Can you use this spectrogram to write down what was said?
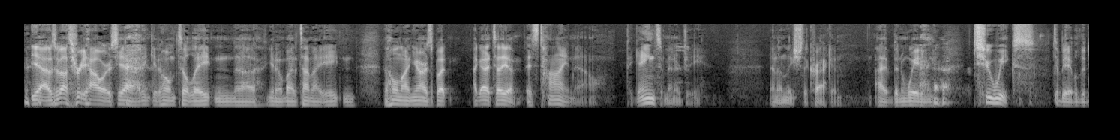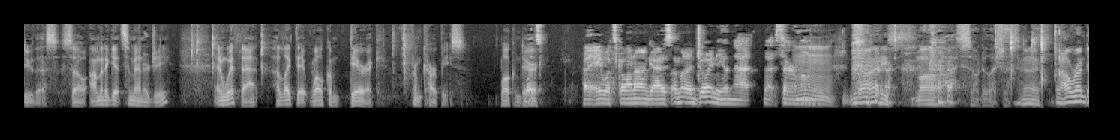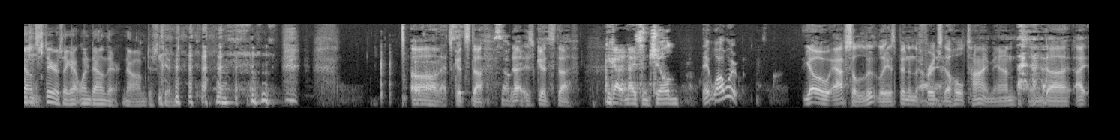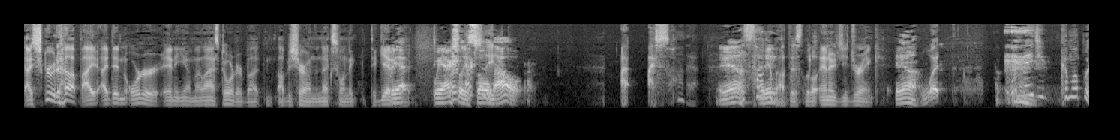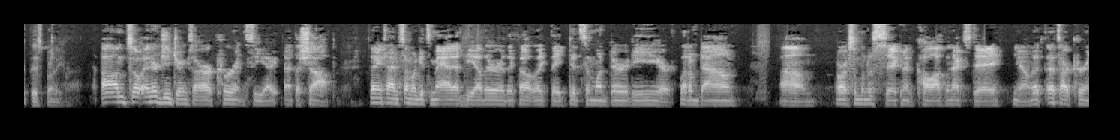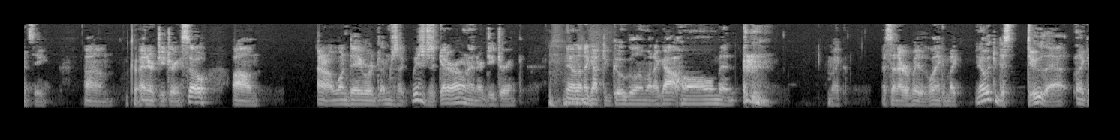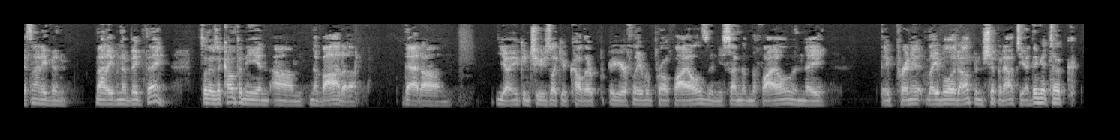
Yeah, it was about three hours. Yeah, I didn't get home till late, and uh, you know, by the time I ate and the whole nine yards. But I got to tell you, it's time now to gain some energy and unleash the kraken. I have been waiting two weeks to be able to do this, so I'm going to get some energy. And with that, I'd like to welcome Derrick from Carpy's. Welcome, Derrick. What's- Hey, what's going on, guys? I'm going to join you in that that ceremony. Nice. Oh, so delicious. nice. And I'll run downstairs. I got one down there. No, I'm just kidding. Oh, that's good stuff. So That good. is good stuff. You got it nice and chilled. It, while we're yo, absolutely, it's been in the fridge yeah. the whole time, man. And uh, I, I screwed up. I, I didn't order any on my last order, but I'll be sure on the next one to, to get We, it. a- we actually, actually- sold out. I, I saw that. Yeah, Let's talk about this little energy drink. Yeah. What what made you come up with this, buddy? Um, so energy drinks are our currency at, at the shop. So anytime someone gets mad at the other, or they felt like they did someone dirty or let them down, um, or if someone was sick and had to call out the next day, you know, that, that's our currency. Um, Okay. energy drink. So, um, I don't know. One day we're, I'm just like, we should just get our own energy drink. You know, then I got to Google them when I got home, and I'm like, I sent everybody the link. I'm like, you know, we can just do that. Like, it's not even not even a big thing. So there's a company in um, Nevada that um, you know you can choose like your color or your flavor profiles, and you send them the file, and they they print it, label it up, and ship it out to you. I think it took,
